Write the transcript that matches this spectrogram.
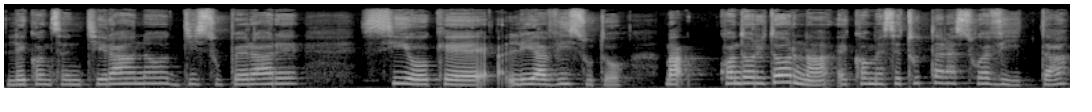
le consentiranno di superare ciò che lì ha vissuto, ma quando ritorna è come se tutta la sua vita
